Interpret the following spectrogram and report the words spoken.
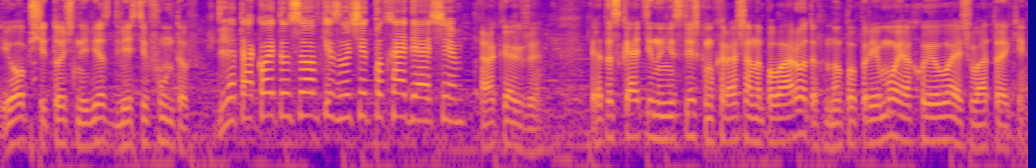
и общий точный вес 200 фунтов. Для такой тусовки звучит подходяще. А как же. Эта скотина не слишком хороша на поворотах, но по прямой охуеваешь в атаке.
